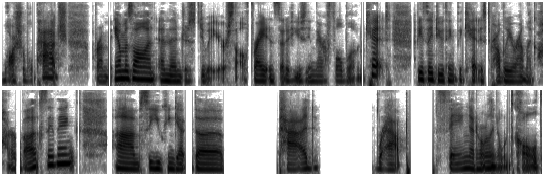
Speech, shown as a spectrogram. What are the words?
washable patch from Amazon and then just do it yourself, right? Instead of using their full blown kit, because I do think the kit is probably around like a hundred bucks, I think. Um, so you can get the pad wrap thing. I don't really know what it's called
